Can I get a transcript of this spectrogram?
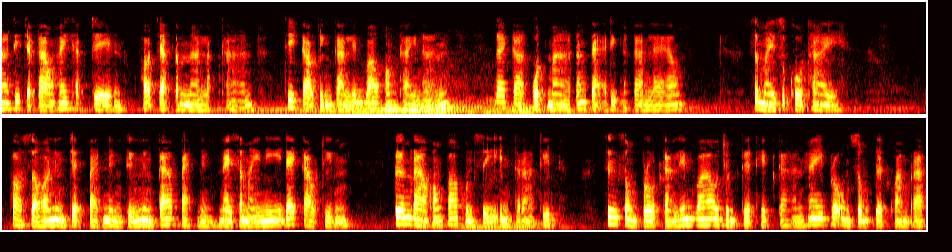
ากที่จะกล่าวให้ชัดเจน เพราะจากตำนานหลักฐานที่กล่าวถึงการเล่นว่าวของไทยนั้น ได้กากฏมาตั้งแต่อดีตการแล้ว สมัยสุขโขทยัย พศ 1781 ถึง 1981 ในสมัยนี้ได้กล่าวถึงเรื่องราวของพ่อขุนศรีอินทราทิตซึ่งทรงโปรดการเล่นว่าวจนเกิดเหตุการณ์ให้พระองค์ทรงเกิดความรัก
